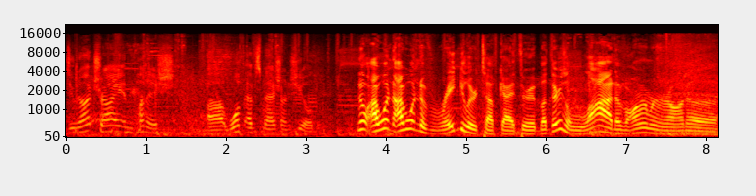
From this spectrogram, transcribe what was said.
do not try and punish uh, Wolf F smash on shield. No, I wouldn't. I wouldn't have regular tough guy through it, but there's a lot of armor on uh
